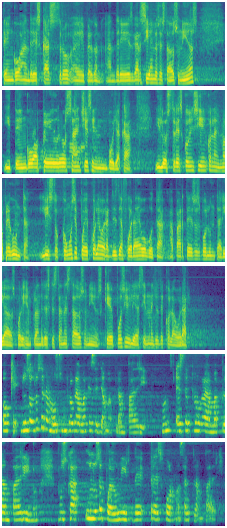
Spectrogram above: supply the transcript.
Tengo a Andrés Castro, eh, perdón, Andrés García en los Estados Unidos y tengo a Pedro Sánchez en Boyacá. Y los tres coinciden con la misma pregunta. Listo, ¿cómo se puede colaborar desde afuera de Bogotá? Aparte de esos voluntariados, por ejemplo, Andrés que está en Estados Unidos, ¿qué posibilidades tienen ellos de colaborar? Ok, nosotros tenemos un programa que se llama Plan Padrino este programa Plan Padrino busca, uno se puede unir de tres formas al Plan Padrino.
